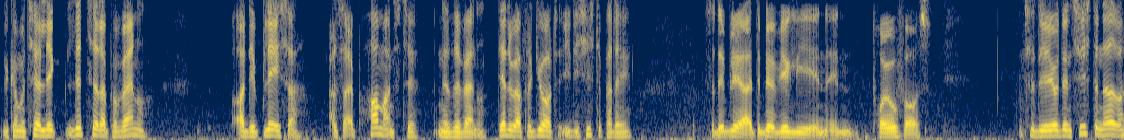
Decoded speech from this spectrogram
Vi kommer til at ligge lidt tættere på vandet, og det blæser altså af pommerens til ned ved vandet. Det har det i hvert fald gjort i de sidste par dage. Så det bliver, det bliver virkelig en, en prøve for os. Så det er jo den sidste nadver,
